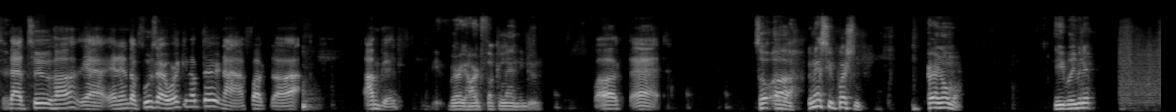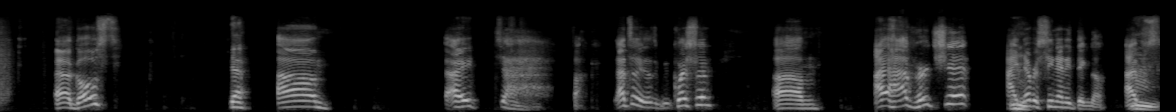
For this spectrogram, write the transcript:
there? That too, huh? Yeah. And then the foods that are working up there, nah, fuck no. I, I'm good. Very hard fucking landing, dude. Fuck that. So uh let me ask you a question. Paranormal. Do you believe in it? Uh, ghost. Yeah. Um. I. ah, fuck. That's a, that's a good question. Um, I have heard shit. I've Mhm. never seen anything though. I've Mm.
